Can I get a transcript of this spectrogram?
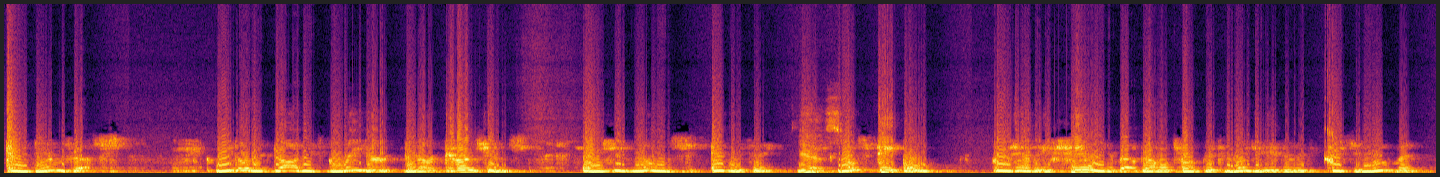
condemns us, we know that God is greater than our conscience, and He knows everything. Yes. Most people who have a feeling about Donald Trump that's negative in the Christian movement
